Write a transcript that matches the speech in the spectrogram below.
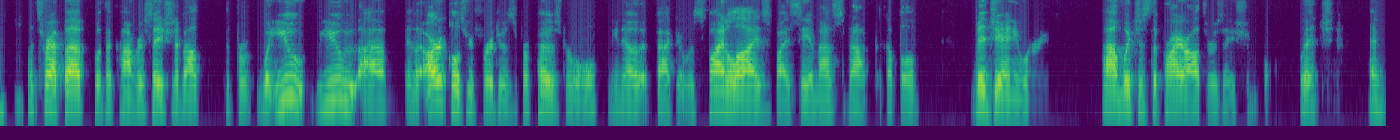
mm-hmm. let's wrap up with a conversation about the what you you uh, in the article is referred to as a proposed rule. We know, in fact, it was finalized by CMS about a couple of mid January, um, which is the prior authorization rule, which and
